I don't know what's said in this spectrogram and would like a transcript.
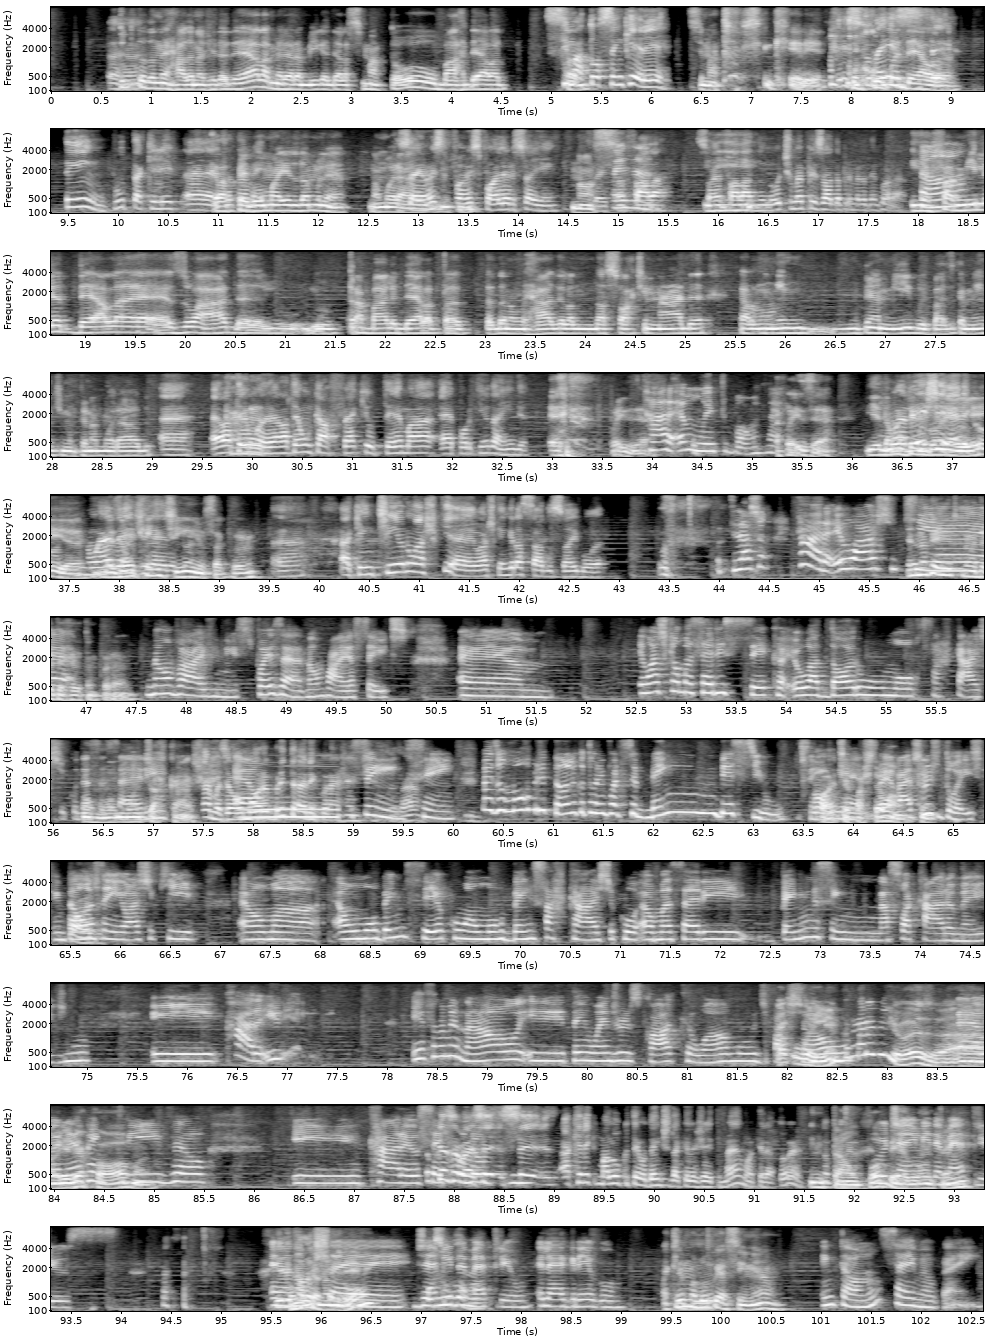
Aham. tudo tá dando errado na vida dela, a melhor amiga dela se matou, o bar dela Se matou sem querer. se matou sem querer. Isso Por culpa se- dela, Sim, puta que me. É, que ela exatamente. pegou o marido da mulher. namorada. Isso aí não, enfim. foi um spoiler, isso aí, hein? Nossa. Isso aí Pois só, é. Só é E- falado no último episódio da primeira temporada. E a Então- família dela é zoada, e o, e o trabalho dela tá, tá dando errado, ela não dá sorte em nada, ela Uhum. ninguém não tem amigos, basicamente, não tem namorado. É, ela, tem um, Cara. ela tem um café que o tema é porquinho da Índia. Pois é, Cara, é muito bom, gente. pois é. E ele dá Não uma é vergonha alheia, não é mas é um higiênico. quentinho, sacou? É. Ah, quentinho eu não acho que é, eu acho que é engraçado só e boa. Vocês acham. Cara, eu acho que. Eu não acredito que não vai ter é... terceira temporada. Não vai, Vinícius. Pois é, não vai, aceite. É, Eu acho que é uma série seca. Eu adoro o humor sarcástico dessa Humor série. muito sarcástico. É, mas é um É humor um- britânico, né, gente? Sim, Né? sim. Mas o humor britânico também pode ser bem imbecil. Sim, Pode ser é, pastelão, Vai sim. pros dois. Então, Pode. assim, eu acho que é uma é um humor bem seco, é um humor bem sarcástico. É uma série bem assim na sua cara mesmo. E, cara, e, e é fenomenal. E tem o Andrew Scott, que eu amo de O paixão. elenco é maravilhoso. A É, o elenco é incrível. E, cara, eu sei Quer que cê- vi cê- aquele maluco tem o dente daquele jeito mesmo, aquele ator? Então, primeiro- boa o Jamie? Demetrius. Ele É, não que é o nome sei. Jamie Demetrio. Ele é grego. Aquele maluco é assim mesmo? Então, não sei, meu bem.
